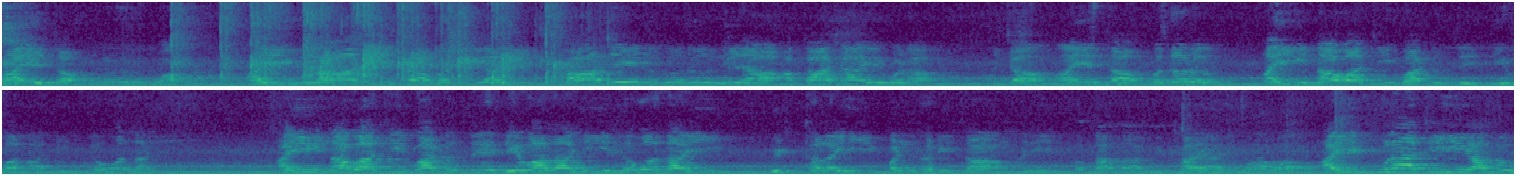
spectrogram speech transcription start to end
मायेचा आई उन्हाची सावली आई सुखाचे नगर. निळ्या आकाशाये वळा तिच्या मायेचा पदर आई नावाची वाटते देवाला ही नवलाई. आई नावाची वाटते देवाला ही नवलाई. विठ्ठल ही पंढरीचा म्हणे स्वतःला विठाय आई कुणाचीही असो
